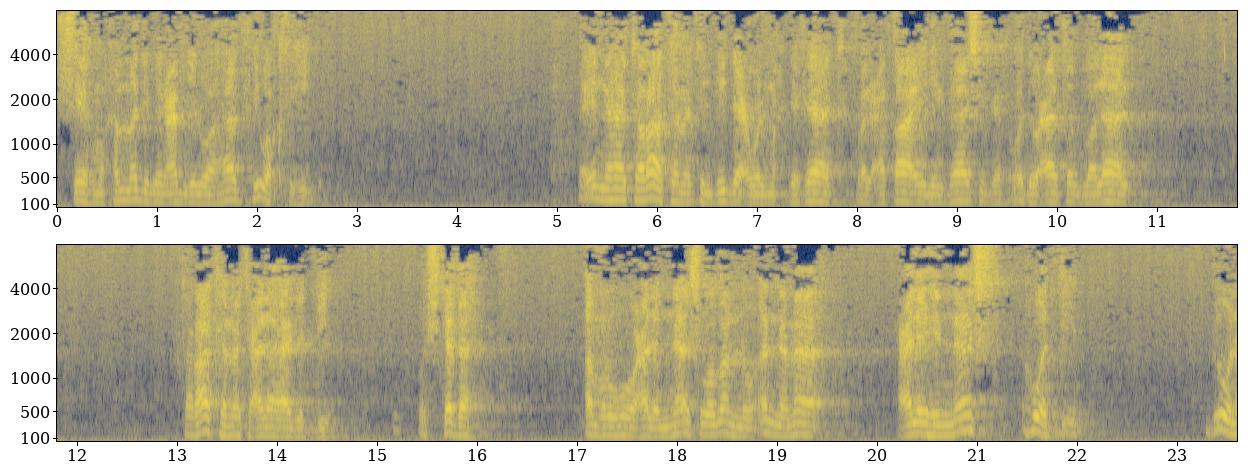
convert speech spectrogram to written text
الشيخ محمد بن عبد الوهاب في وقته فإنها تراكمت البدع والمحدثات والعقائد الفاسدة ودعاة الضلال. تراكمت على هذا الدين واشتبه أمره على الناس وظنوا أن ما عليه الناس هو الدين. دون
